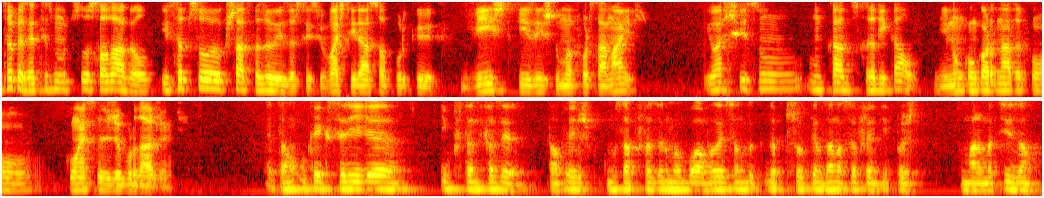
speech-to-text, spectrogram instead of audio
Outra coisa é teres uma pessoa saudável. E se a pessoa gostar de fazer o exercício, vais tirar só porque viste que existe uma força a mais? Eu acho isso um, um bocado radical e não concordo nada com, com essas abordagens. Então, o que é que seria importante fazer? Talvez começar por fazer uma boa avaliação da pessoa que temos à nossa frente e depois tomar uma decisão.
